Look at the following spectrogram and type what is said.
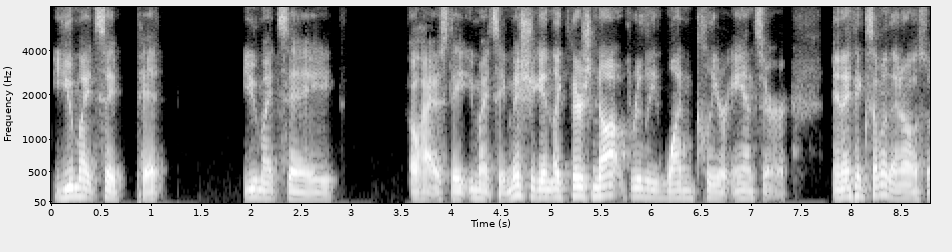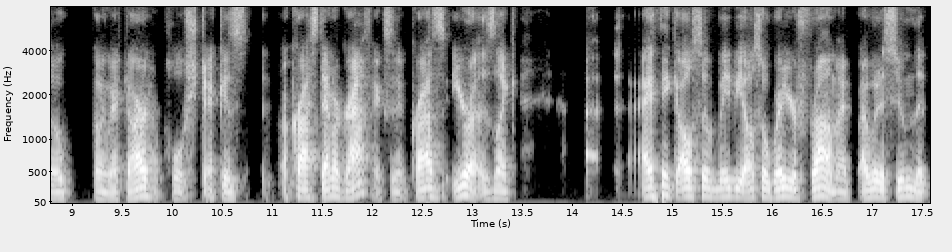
you might say Pitt, you might say Ohio State, you might say Michigan. Like there's not really one clear answer. And I think some of that also going back to our whole shtick is across demographics and across era is like I think also maybe also where you're from. I, I would assume that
